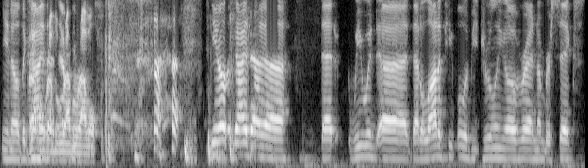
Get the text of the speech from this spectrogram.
You know, the guy that rebel, rebel, you know, the guy that uh, that we would uh, that a lot of people would be drooling over at number six.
